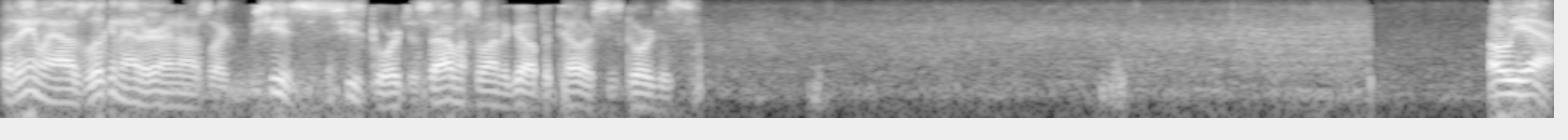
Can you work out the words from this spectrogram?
But anyway, I was looking at her and I was like, she's she's gorgeous. I almost wanted to go up and tell her she's gorgeous. Oh yeah.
